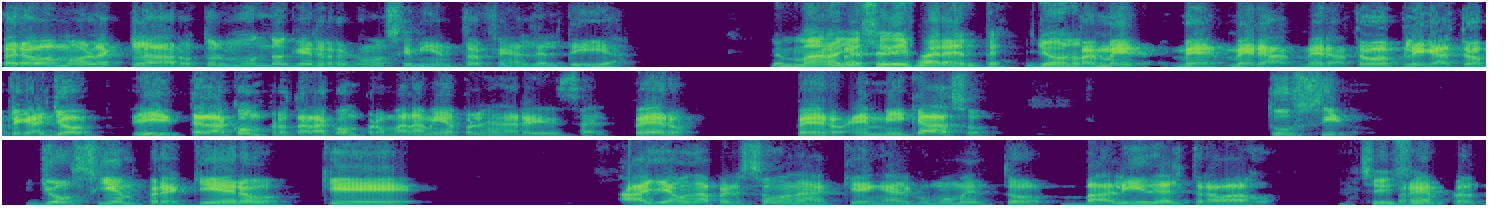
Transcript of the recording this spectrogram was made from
pero vamos a hablar claro. Todo el mundo quiere reconocimiento al final del día. hermano, yo soy diferente. Yo no. Pues mira, mira, te voy a explicar, te voy a explicar. Yo, y te la compro, te la compro. Mala mía por generalizar. Pero, pero en mi caso, tú sí, yo siempre quiero que haya una persona que en algún momento valide el trabajo. por ejemplo,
